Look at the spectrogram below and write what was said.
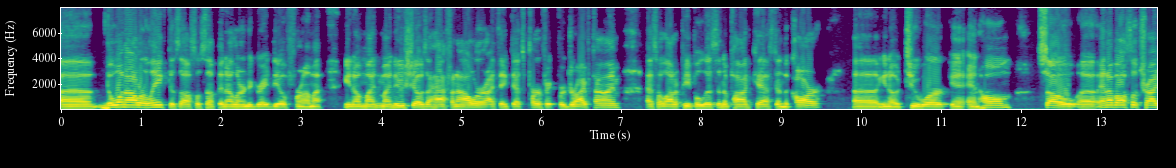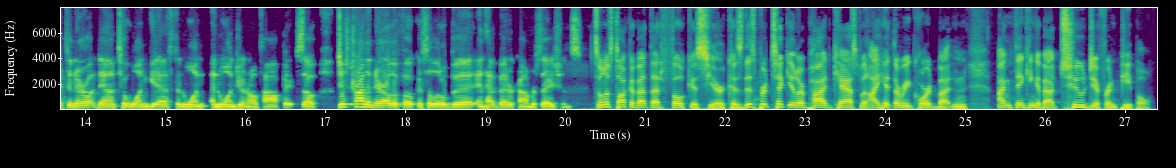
Uh, the one hour length is also something i learned a great deal from. I, you know my, my new show is a half an hour. I think that's perfect for drive time as a lot of people listen to podcasts in the car uh, you know, to work and, and home. So, uh, and I've also tried to narrow it down to one guest and one and one general topic. So, just trying to narrow the focus a little bit and have better conversations. So let's talk about that focus here, because this particular podcast, when I hit the record button, I'm thinking about two different people.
